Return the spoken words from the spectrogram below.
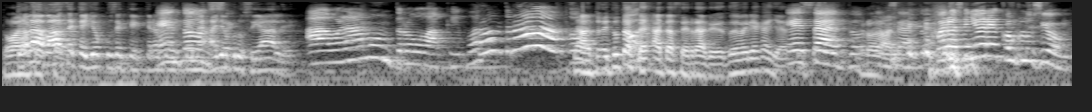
Toda toda la la cosa. base que yo puse que creo que- que, me Entonces. cruciales. Hablamos un tro aquí, pero un tro. O sea, tú, tú te haces, hasta rato, tú deberías callar. Exacto, Pero exacto. Pero señores, conclusión.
